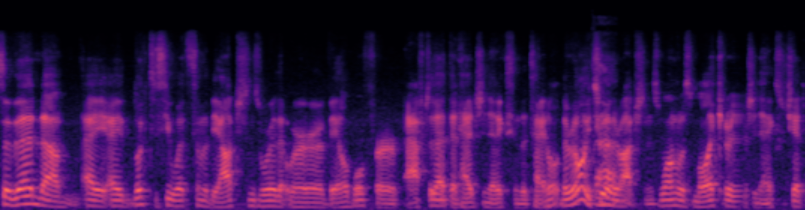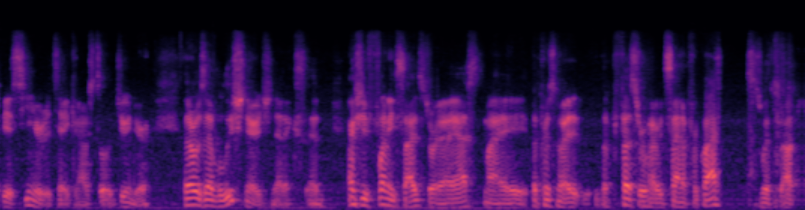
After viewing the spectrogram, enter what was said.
So then um, I, I looked to see what some of the options were that were available for after that that had genetics in the title. There were only 2 Uh-huh. other options. One was molecular genetics, which you had to be a senior to take, and I was still a junior. Then there was evolutionary genetics. And actually, funny side story: I asked my the person, I, the professor who I would sign up for classes with about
